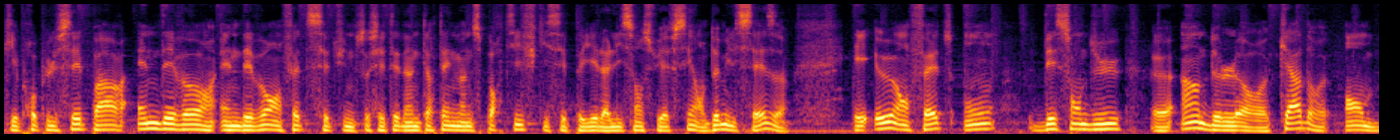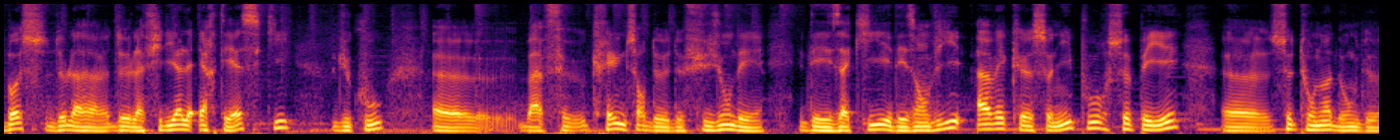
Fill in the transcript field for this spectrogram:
qui est propulsée par Endeavor. Endeavor, en fait, c'est une société d'entertainment sportif qui s'est payé la licence UFC en 2016. Et eux, en fait, ont descendu euh, un de leurs cadres en boss de la, de la filiale RTS qui, du coup, euh, bah, crée une sorte de, fusion des, acquis et des envies avec euh, Sony pour se payer ce tournoi donc de,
